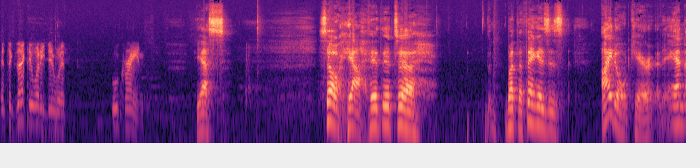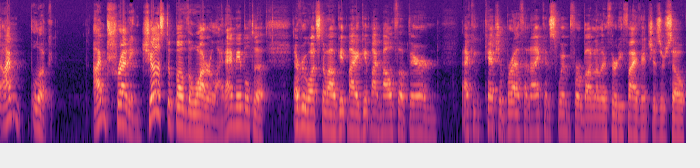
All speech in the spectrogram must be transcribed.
It's exactly what he did with Ukraine. Yes. So yeah, it, it uh, but the thing is, is I don't care, and I'm look, I'm treading just above the waterline. I'm able to every once in a while get my get my mouth up there, and I can catch a breath, and I can swim for about another 35 inches or so,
